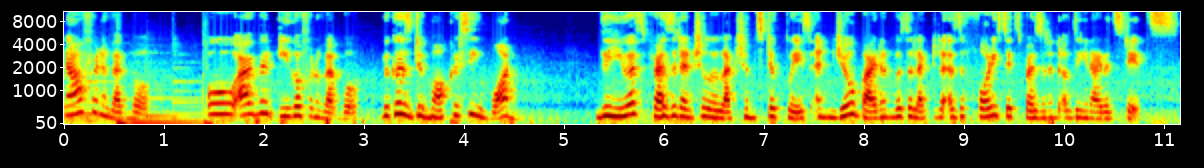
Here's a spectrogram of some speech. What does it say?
Now for November. Oh, I've been eager for November because democracy won. The US presidential elections took place and Joe Biden was elected as the 46th President of the United States.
